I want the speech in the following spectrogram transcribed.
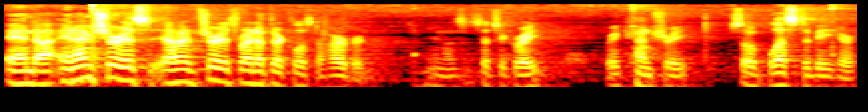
And, uh, and I'm, sure it's, I'm sure it's right up there close to Harvard. You know, it's such a great, great country. So blessed to be here.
